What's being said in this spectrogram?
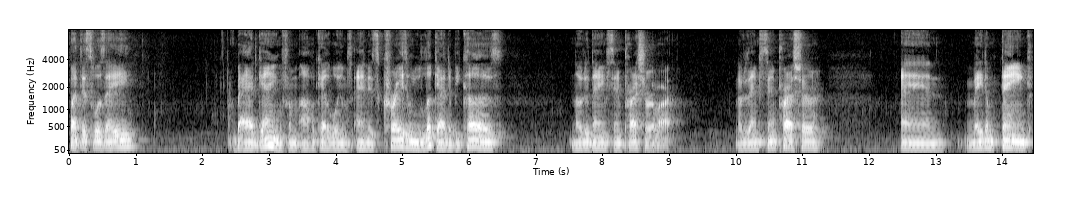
But this was a bad game from uh, Caleb Williams, and it's crazy when you look at it because Notre Dame sent pressure a lot. Notre Dame sent pressure and made him think.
